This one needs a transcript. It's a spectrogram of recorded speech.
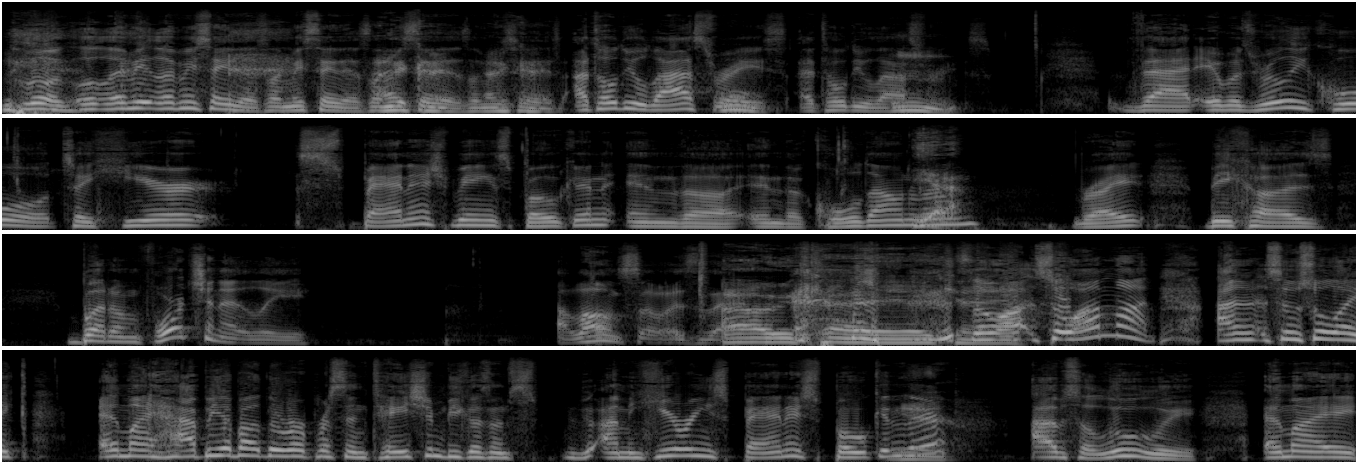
look, let me let me say this. Let me say this. Let me say this. Let me say this. I told you last race. I told you last race that it was really cool to hear Spanish being spoken in the in the cool down room, Yeah. right? Because, but unfortunately. Alonso is there. Okay, okay. So, uh, so I'm not. I'm, so, so like, am I happy about the representation because I'm I'm hearing Spanish spoken there? Absolutely. Am I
